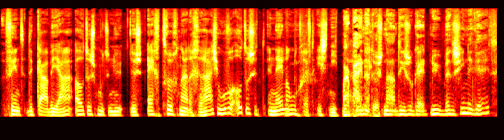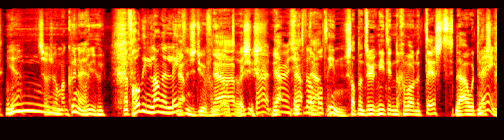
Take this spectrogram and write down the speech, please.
vindt de KBA. Auto's moeten nu dus echt terug naar de garage. Hoeveel auto's het in Nederland betreft is niet Maar bijna dus na Dieselgate nu Benzinegate. Ja, het zou zomaar kunnen. Oei, oei. Maar vooral die lange levensduur van die auto. daar Ja, zit wel ja. wat in. Zat natuurlijk niet in de gewone test, de oude test. Nee.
